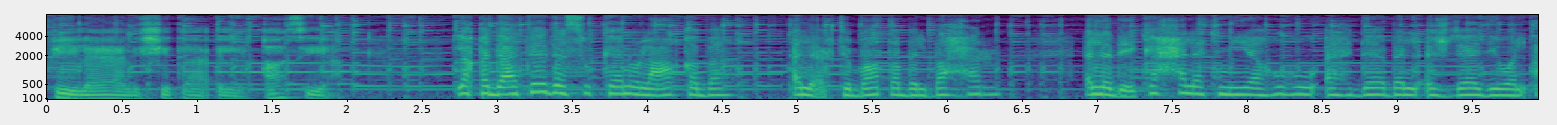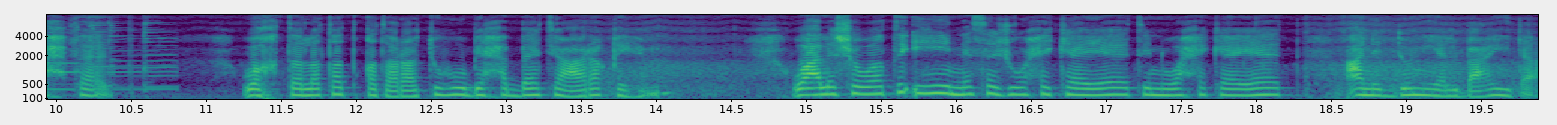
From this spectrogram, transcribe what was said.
في ليالي الشتاء القاسية. لقد اعتاد سكان العقبة الارتباط بالبحر الذي كحلت مياهه أهداب الأجداد والأحفاد واختلطت قطراته بحبات عرقهم وعلى شواطئه نسجوا حكايات وحكايات عن الدنيا البعيدة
